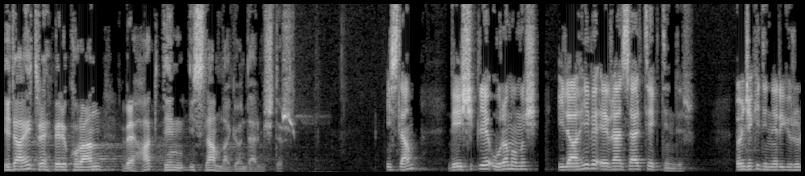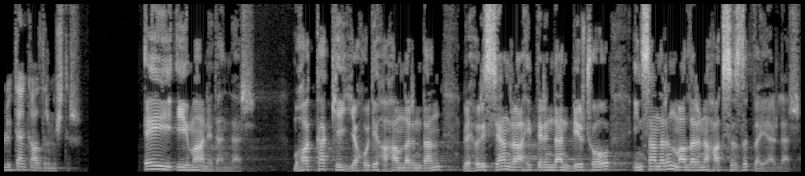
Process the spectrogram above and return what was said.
hidayet rehberi Kur'an ve hak din İslam'la göndermiştir. İslam, değişikliğe uğramamış ilahi ve evrensel tek dindir. Önceki dinleri yürürlükten kaldırmıştır. Ey iman edenler! Muhakkak ki Yahudi hahamlarından ve Hristiyan rahiplerinden birçoğu insanların mallarını haksızlıkla yerler.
